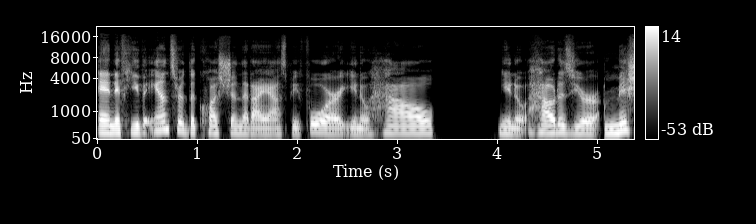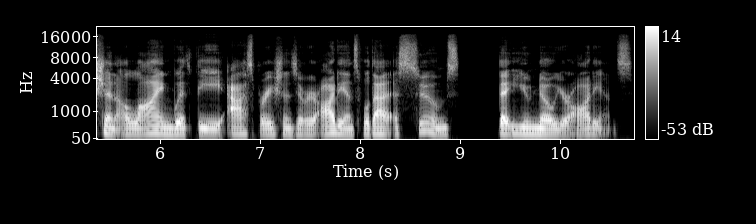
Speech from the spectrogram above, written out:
And if you've answered the question that I asked before, you know, how you know, how does your mission align with the aspirations of your audience? Well, that assumes that you know your audience.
